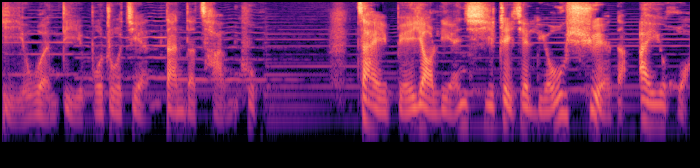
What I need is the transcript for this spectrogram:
疑问抵不住简单的残酷，再别要怜惜这些流血的哀惶。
